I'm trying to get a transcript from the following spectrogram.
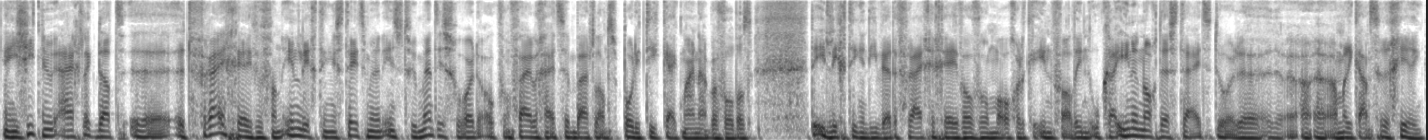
En je ziet nu eigenlijk dat het vrijgeven van inlichtingen steeds meer een instrument is geworden, ook van veiligheids- en buitenlandse politiek. Kijk maar naar bijvoorbeeld de inlichtingen die werden vrijgegeven over een mogelijke inval in Oekraïne nog destijds door de, de eh, Amerikaanse regering.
